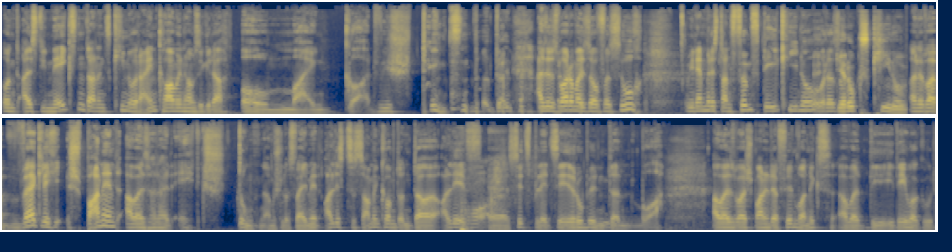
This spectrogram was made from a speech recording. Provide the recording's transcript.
Und als die nächsten dann ins Kino reinkamen, haben sie gedacht, oh mein Gott, wie stinkt's denn da drin? Also das war doch mal so ein Versuch, wie nennt man das dann, 5D-Kino oder so? Geruchskino. Und es war wirklich spannend, aber es hat halt echt gestunken am Schluss, weil wenn alles zusammenkommt und da alle äh, Sitzplätze rubbeln, dann boah. Aber es war ein spannender Film, war nix, aber die Idee war gut.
